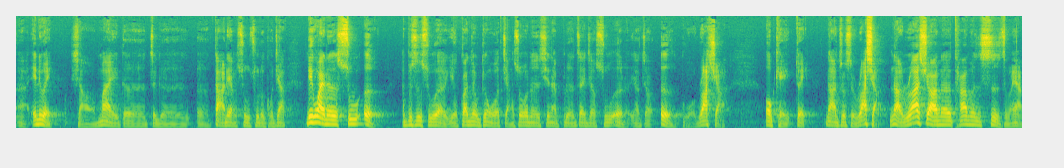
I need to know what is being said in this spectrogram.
啊，anyway，小麦的这个呃大量输出的国家。另外呢，苏俄，而不是苏俄，有观众跟我讲说呢，现在不能再叫苏俄了，要叫俄国 （Russia）。OK，对，那就是 Russia。那 Russia 呢，他们是怎么样？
